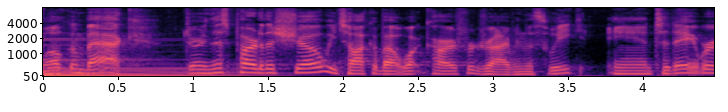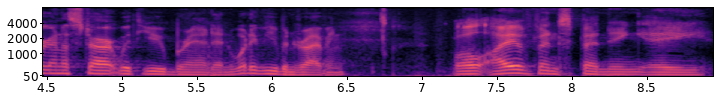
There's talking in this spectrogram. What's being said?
Welcome back. During this part of the show, we talk about what cars we're driving this week. And today we're going to start with you, Brandon. What have you been driving? Well, I have been spending a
